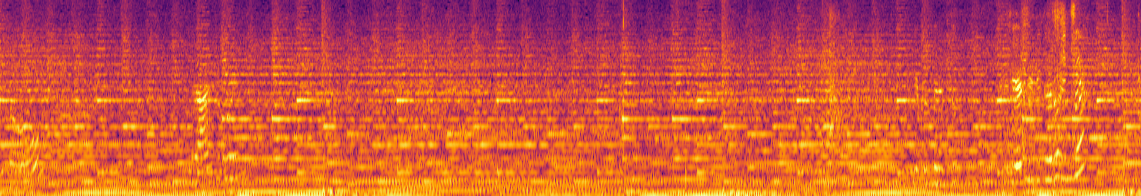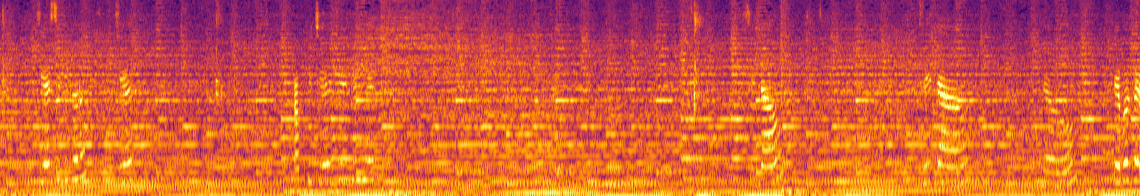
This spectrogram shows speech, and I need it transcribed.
no यार चेयर सीधी करो इंजन चेयर सीधी करो चेयर आपकी चेयर गिर गई है no. टेबल पे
